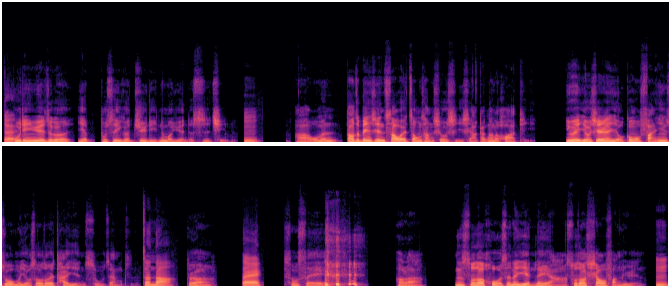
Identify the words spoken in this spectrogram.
对，古典音乐这个也不是一个距离那么远的事情。嗯，好，我们到这边先稍微中场休息一下刚刚的话题，因为有些人有跟我反映说，我们有时候都会太严肃这样子。真的哦，对啊，对，说谁？好啦，那说到《火神的眼泪》啊，说到消防员，嗯，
